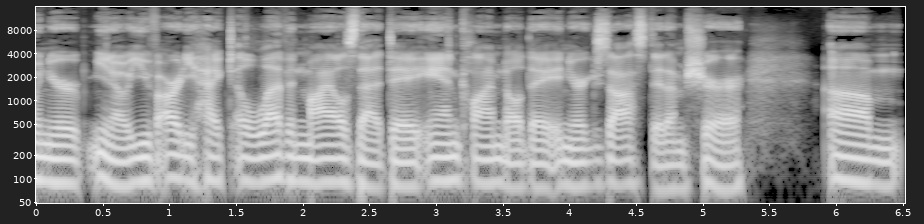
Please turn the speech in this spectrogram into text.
when you're, you know, you've already hiked 11 miles that day and climbed all day and you're exhausted, I'm sure. Um,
